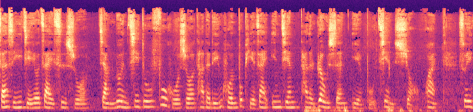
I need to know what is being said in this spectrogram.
三十一节又再一次说，讲论基督复活，说他的灵魂不撇在阴间，他的肉身也不见朽坏。所以，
